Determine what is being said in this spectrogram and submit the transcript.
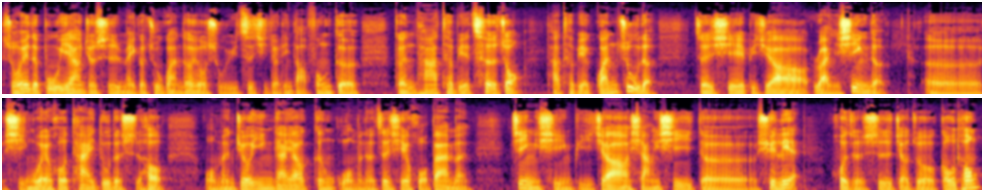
所谓的不一样，就是每个主管都有属于自己的领导风格，跟他特别侧重、他特别关注的这些比较软性的。呃，行为或态度的时候，我们就应该要跟我们的这些伙伴们进行比较详细的训练，或者是叫做沟通，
